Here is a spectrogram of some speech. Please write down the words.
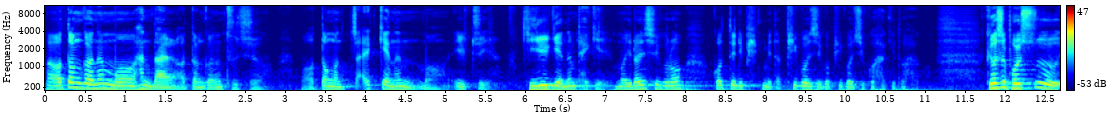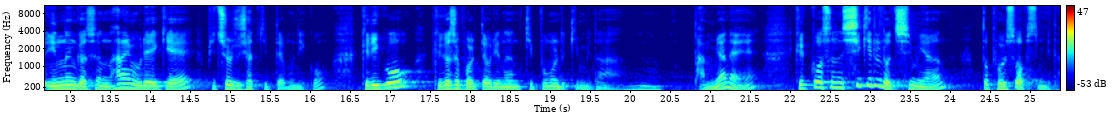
어떤 거는 뭐 한 달, 어떤 거는 두 주, 뭐 어떤 건 짧게는 뭐 일주일, 길게는 백일, 뭐 이런 식으로 꽃들이 핍니다. 피고 지고 피고 지고 하기도 하고. 그것을 볼 수 있는 것은 하나님 우리에게 빛을 주셨기 때문이고 그리고 그것을 볼 때 우리는 기쁨을 느낍니다. 반면에 그 꽃은 시기를 놓치면 또 볼 수 없습니다.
